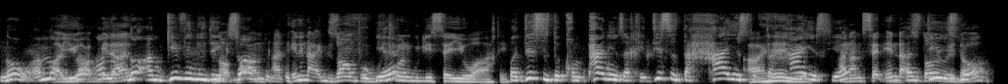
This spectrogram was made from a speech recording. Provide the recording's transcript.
No, I'm not. Are you no, I'm not, no, I'm giving you the No, but I'm- example. in that example, which Yeah. one would you say you are? Akhi? But this is the companions, akhi. This is the highest I of the you. highest, yeah. And I'm saying in that And story though,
